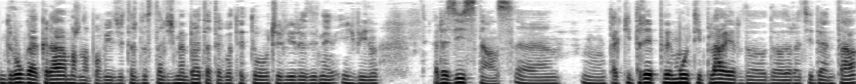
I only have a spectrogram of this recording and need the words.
druga gra, można powiedzieć, też dostaliśmy betę tego tytułu, czyli Resident Evil Resistance, e, mm, taki tryb multiplayer do, do Residenta,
